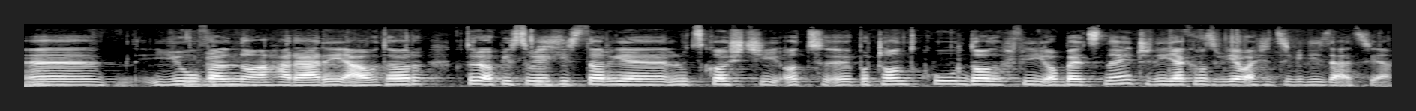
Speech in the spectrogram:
e, Yuval Noah Harari, autor, który opisuje historię ludzkości od e, początku do chwili obecnej, czyli jak rozwijała się cywilizacja.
